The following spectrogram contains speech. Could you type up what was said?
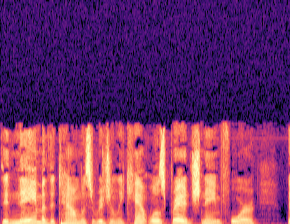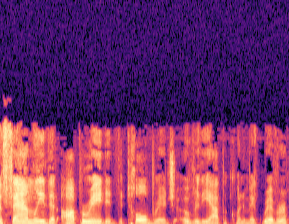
the name of the town was originally Cantwell's Bridge, named for the family that operated the toll bridge over the Appoquinimink River.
